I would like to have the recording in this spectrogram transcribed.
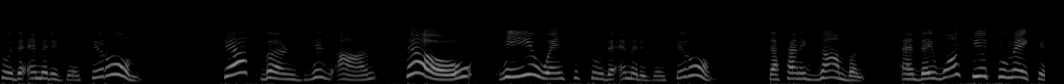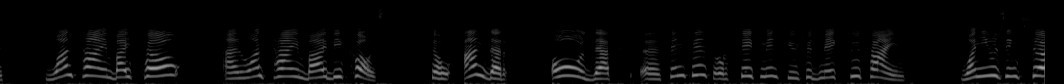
to the emergency room. Jack burned his arm so he went to the emergency room. That's an example and they want you to make it one time by so and one time by because. So under all that uh, sentence or statements you should make two times. One using so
